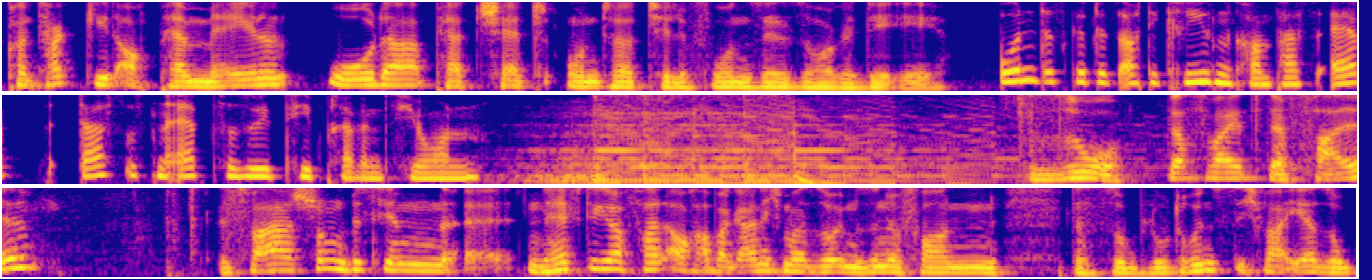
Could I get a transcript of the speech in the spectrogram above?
Kontakt geht auch per Mail oder per Chat unter telefonseelsorge.de. Und es gibt jetzt auch die Krisenkompass-App. Das ist eine App zur Suizidprävention. So, das war jetzt der Fall. Es war schon ein bisschen äh, ein heftiger Fall auch, aber gar nicht mal so im Sinne von, dass es so blutrünstig war, eher so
